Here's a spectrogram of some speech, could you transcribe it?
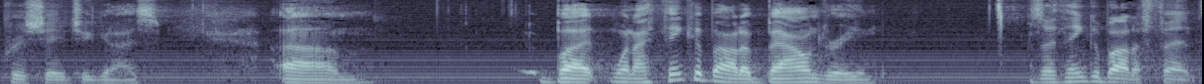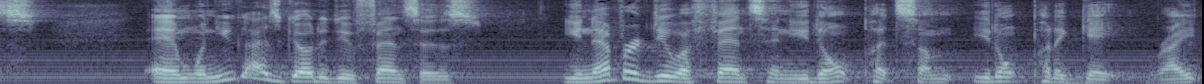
appreciate you guys. Um, but when I think about a boundary, as I think about a fence, and when you guys go to do fences, you never do a fence and you don't put some you don't put a gate right?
